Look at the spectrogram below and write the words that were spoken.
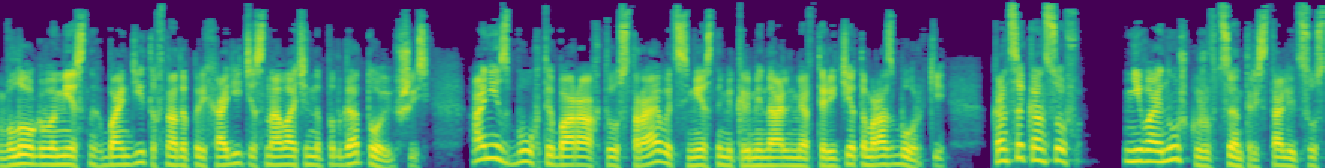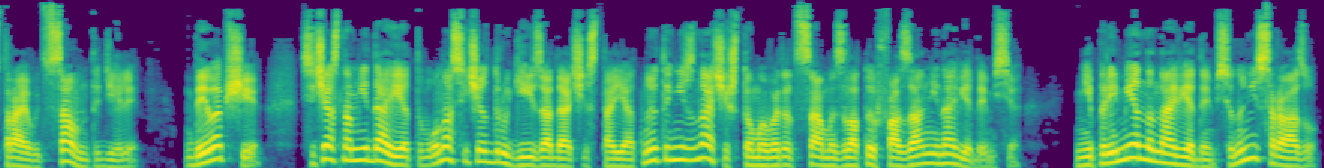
В логово местных бандитов надо приходить основательно подготовившись, а не с бухты-барахты устраивать с местными криминальными авторитетом разборки. В конце концов, не войнушку же в центре столицы устраивать в самом-то деле. Да и вообще, сейчас нам не до этого, у нас сейчас другие задачи стоят, но это не значит, что мы в этот самый золотой фазан не наведаемся. Непременно наведаемся, но не сразу,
